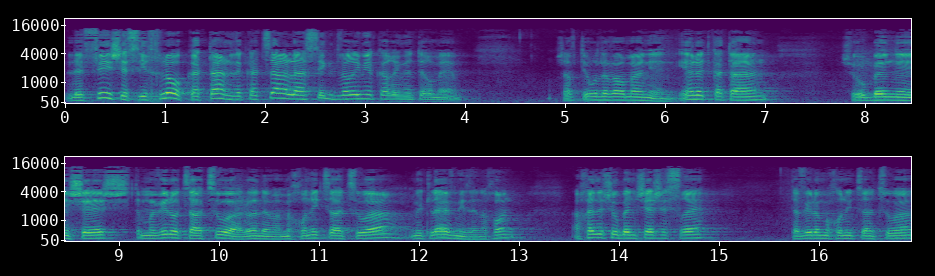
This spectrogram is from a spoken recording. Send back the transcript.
לפי ששכלו קטן וקצר להשיג דברים יקרים יותר מהם. עכשיו תראו דבר מעניין. ילד קטן, שהוא בן אה, שש, אתה מביא לו צעצוע, לא יודע מה, מכונית צעצוע, מתלהב מזה, נכון? אחרי זה שהוא בן שש עשרה, תביא לו מכונית צעצוע.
